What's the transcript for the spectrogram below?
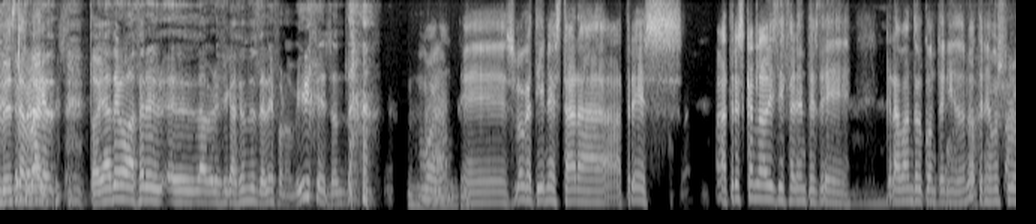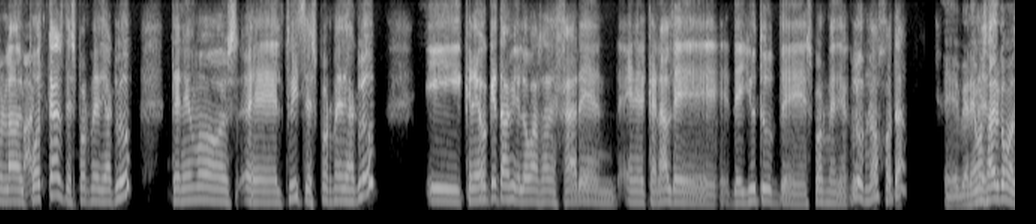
No está mal. todavía tengo que hacer la verificación del teléfono. Virgen Santa. Bueno, es lo que tiene estar a, tres, a tres canales diferentes de grabando el contenido, ¿no? Tenemos por un lado el podcast de Sport Media Club, tenemos eh, el Twitch de Sport Media Club y creo que también lo vas a dejar en, el canal de, de YouTube de Sport Media Club, ¿no, Jota? Eh, veremos, a ver cómo,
